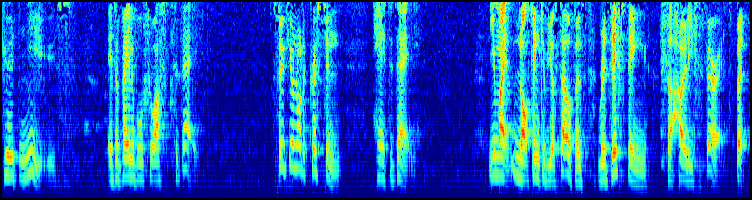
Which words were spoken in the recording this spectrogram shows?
good news is available to us today. So if you're not a Christian here today, you might not think of yourself as resisting the Holy Spirit. But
